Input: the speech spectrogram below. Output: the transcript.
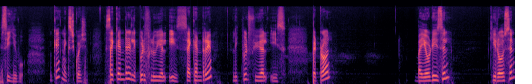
CuO. Okay, next question. Secondary liquid fuel is secondary liquid fuel is petrol, biodiesel kerosene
